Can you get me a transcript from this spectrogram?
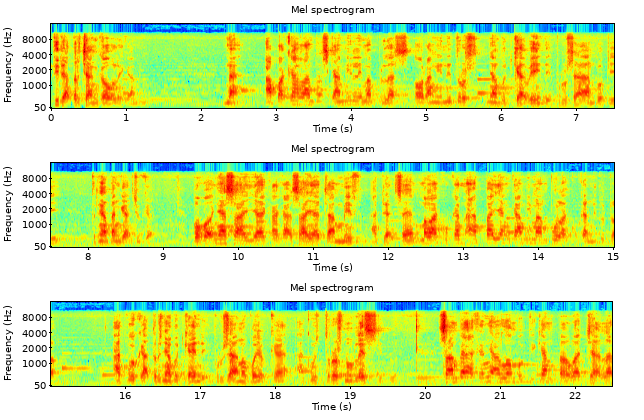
tidak terjangkau oleh kami. Nah, apakah lantas kami 15 orang ini terus nyambut gawe di perusahaan Bobi? Ternyata enggak juga. Pokoknya saya, kakak saya, Camif, ada saya melakukan apa yang kami mampu lakukan itu dok. Aku gak terus nyambut gawe di perusahaan apa yoga, aku terus nulis gitu. Sampai akhirnya Allah membuktikan bahwa jalan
